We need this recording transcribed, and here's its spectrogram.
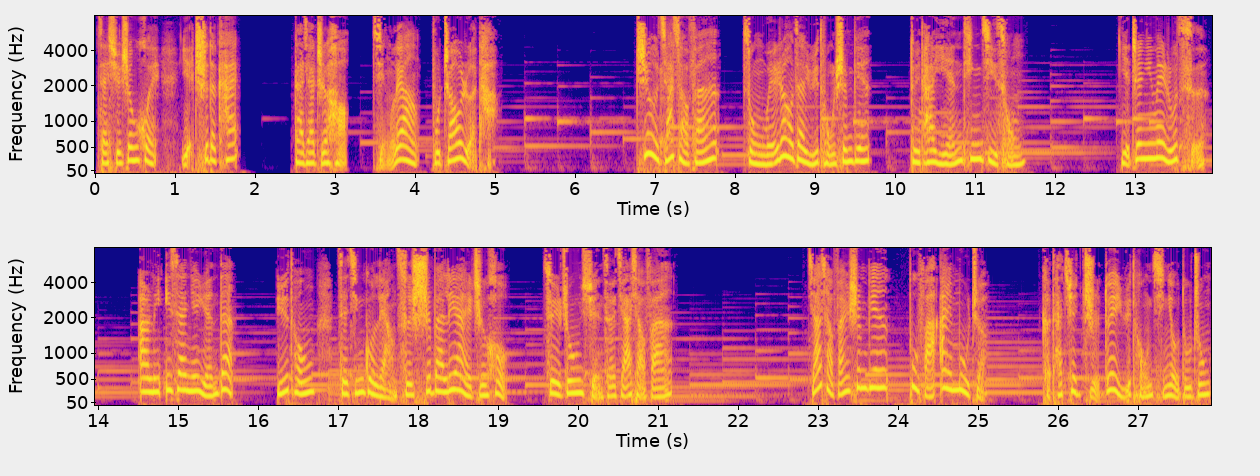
在学生会也吃得开，大家只好尽量不招惹他。只有贾小凡总围绕在于彤身边，对他言听计从。也正因为如此，二零一三年元旦，于彤在经过两次失败恋爱之后，最终选择贾小凡。贾小凡身边不乏爱慕者，可他却只对于彤情有独钟，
